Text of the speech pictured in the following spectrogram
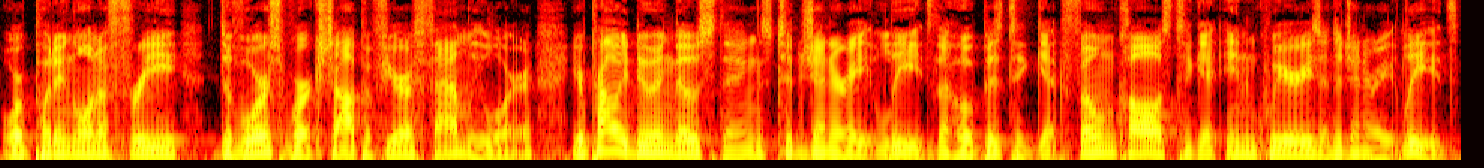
Or putting on a free divorce workshop if you're a family lawyer. You're probably doing those things to generate leads. The hope is to get phone calls, to get inquiries, and to generate leads.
